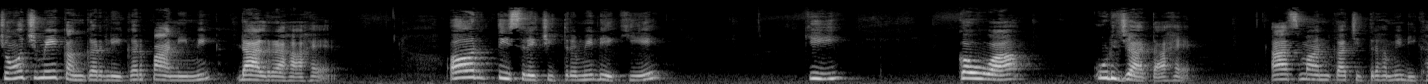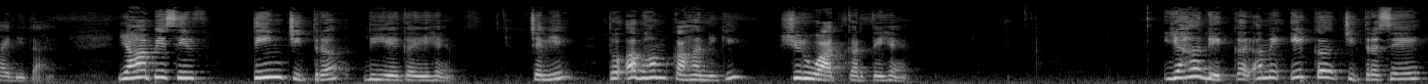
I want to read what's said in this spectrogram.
चोंच में कंकर लेकर पानी में डाल रहा है। और तीसरे चित्र में देखिए कि कौआ उड़ जाता है। आसमान का चित्र हमें दिखाई देता है। यहाँ पे सिर्फ़ तीन चित्र दिए गए हैं। चलिए तो अब हम कहानी की शुरुआत करते हैं। यह देखकर हमें एक चित्र से,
